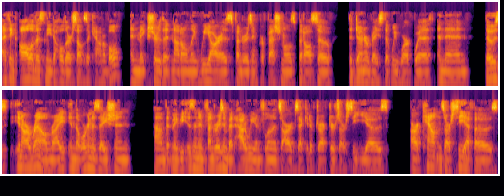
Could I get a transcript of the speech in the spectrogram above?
I think all of us need to hold ourselves accountable and make sure that not only we are as fundraising professionals, but also the donor base that we work with, and then those in our realm, right, in the organization um, that maybe isn't in fundraising, but how do we influence our executive directors, our CEOs, our accountants, our CFOs,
